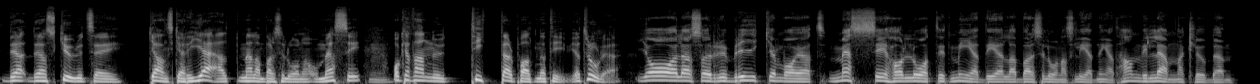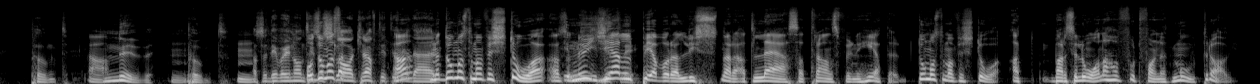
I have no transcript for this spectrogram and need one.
det det, har skurit sig ganska rejält mellan Barcelona och Messi Mm. och att han nu tittar på alternativ. Jag tror det. Ja, eller alltså rubriken var ju att Messi har låtit meddela Barcelonas ledning att han vill lämna klubben, punkt, Ja. nu, Mm. punkt. Mm. Alltså det var ju någonting då så måste- slagkraftigt i Ja, det där. men då måste man förstå, alltså nu hjälper jag våra lyssnare att läsa transfernyheter. Då måste man förstå att Barcelona har fortfarande ett motdrag.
